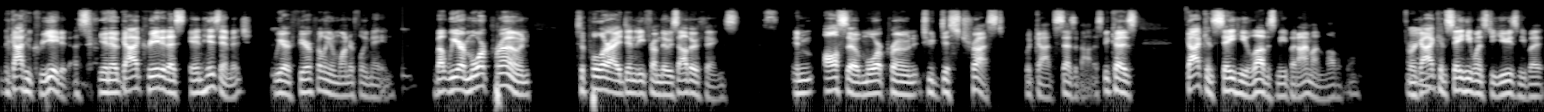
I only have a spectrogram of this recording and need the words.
the God who created us. You know, God created us in his image. We are fearfully and wonderfully made, but we are more prone to pull our identity from those other things and also more prone to distrust what God says about us because God can say he loves me, but I'm unlovable. Or mm. God can say he wants to use me, but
